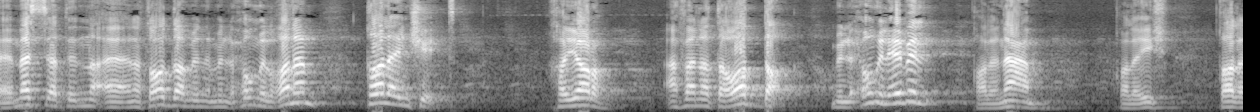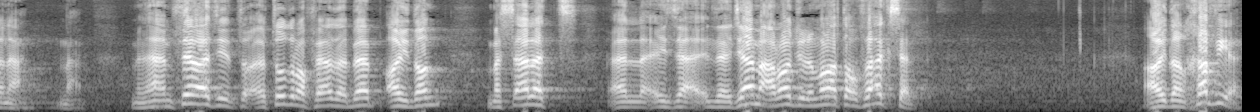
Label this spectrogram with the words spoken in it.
مست نتوضأ من من لحوم الغنم قال إن شئت. خيره أفنتوضأ من لحوم الإبل؟ قال نعم. قال إيش؟ قال نعم. نعم. من الأمثلة التي تضرب في هذا الباب أيضا مسألة إذا جامع الرجل امرأته فأكسل. أيضا خفية.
